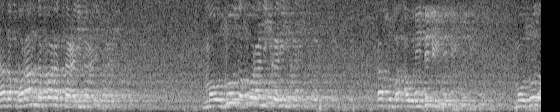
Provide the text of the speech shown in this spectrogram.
دا د قرآن د لپاره تعریف ده موضوع د قرآن کریم تاسو به اوریدلی موضوع د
